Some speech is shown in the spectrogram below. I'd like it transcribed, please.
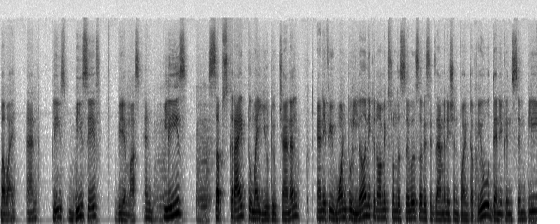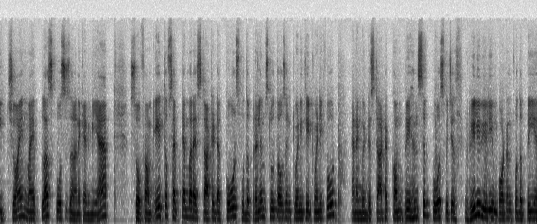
Bye bye and please be safe wear mask. And please subscribe to my youtube channel and if you want to learn economics from the civil service examination point of view then you can simply join my plus courses on Unacademy app so from 8th of September, I started a course for the prelims 2023-24 and I'm going to start a comprehensive course which is really, really important for the pre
